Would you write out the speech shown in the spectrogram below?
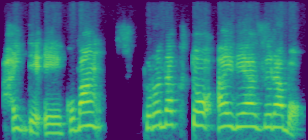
はい。で、えー、5番、プロダクトアイデアズラボ。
